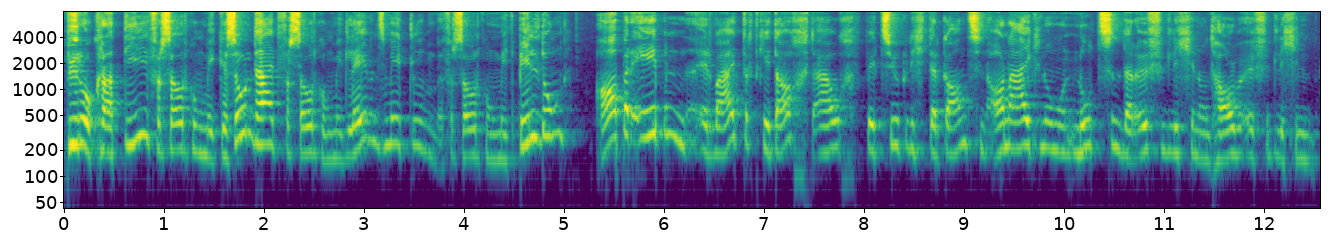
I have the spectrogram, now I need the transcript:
Bürokratie, Versorgung mit Gesundheit, Versorgung mit Lebensmitteln, Versorgung mit Bildung aber eben erweitert gedacht auch bezüglich der ganzen Aneignung und Nutzen der öffentlichen und halböffentlichen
